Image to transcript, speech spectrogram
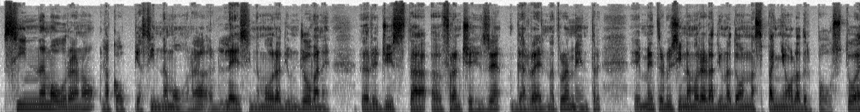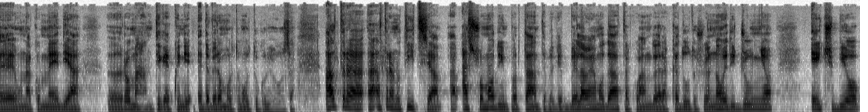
si innamorano, la coppia si innamora, lei si innamora di un giovane regista eh, francese, Garrel naturalmente, mentre lui si innamorerà di una donna spagnola del posto. È una commedia eh, romantica e quindi è davvero molto molto curiosa. Altra, altra notizia a, a suo modo importante perché ve l'avevamo data quando era accaduto, cioè il 9 di giugno HBO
